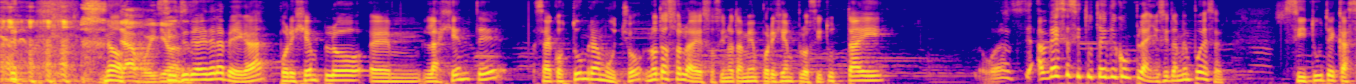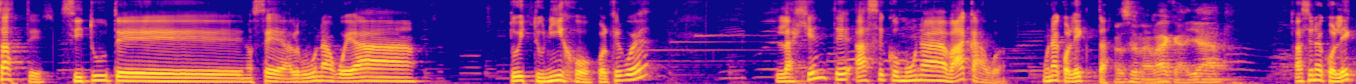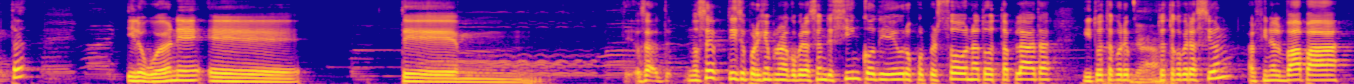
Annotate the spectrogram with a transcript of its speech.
No, Ya, pues, ¿y qué si tú te vas de la pega, por ejemplo, em, la gente se acostumbra mucho, no tan solo a eso, sino también, por ejemplo, si tú estás. Bueno, a veces si tú estás de cumpleaños, sí también puede ser. Si tú te casaste, si tú te. No sé, alguna weá. Tuviste un hijo, cualquier weá. La gente hace como una vaca, weón. Una colecta Hace una vaca, ya. hace una colecta y los weones eh, te, mm, te- O sea, te- no sé, te dice por ejemplo una cooperación de 5 o 10 euros por persona, toda esta plata, y toda esta, toda esta cooperación al final va para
